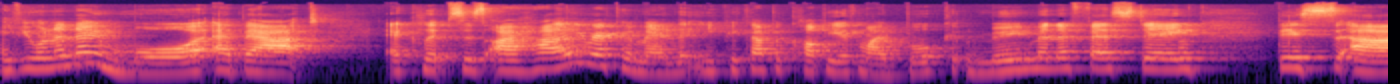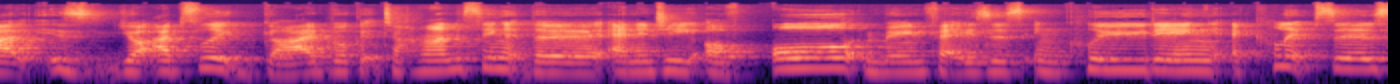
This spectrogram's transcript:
If you want to know more about eclipses, I highly recommend that you pick up a copy of my book, Moon Manifesting. This uh, is your absolute guidebook to harnessing the energy of all moon phases, including eclipses,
